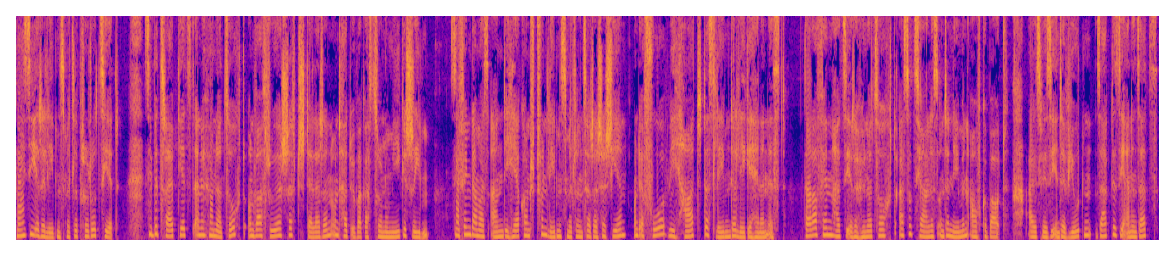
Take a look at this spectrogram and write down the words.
wie sie ihre Lebensmittel produziert. Sie betreibt jetzt eine Hühnerzucht und war früher Schriftstellerin und hat über Gastronomie geschrieben. Sie fing damals an, die Herkunft von Lebensmitteln zu recherchieren und erfuhr, wie hart das Leben der Legehennen ist. Daraufhin hat sie ihre Hühnerzucht als soziales Unternehmen aufgebaut. Als wir sie interviewten, sagte sie einen Satz,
